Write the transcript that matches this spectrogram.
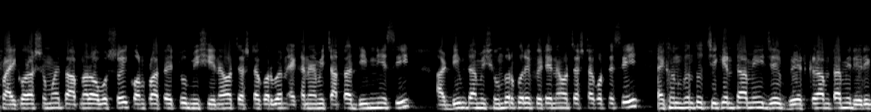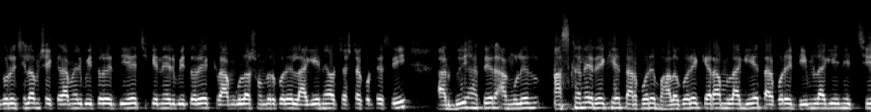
ফ্রাই করার সময়, তো আপনারা অবশ্যই কর্নফ্লাওয়ারটা একটু মিশিয়ে নেওয়ার চেষ্টা করবেন। এখানে আমি চারটা ডিম নিয়েছি, আর ডিমটা আমি সুন্দর করে ফেটে নেওয়ার চেষ্টা করতেছি। এখন কিন্তু চিকেনটা আমি যে ব্রেড ক্রামটা আমি রেডি করেছিলাম, সেই ক্রামের ভিতরে দিয়ে চিকেনের ভিতরে ক্রামগুলা সুন্দর করে লাগিয়ে নেওয়ার চেষ্টা করতেছি। আর দুই হাতের আঙ্গুলের মাঝখানে রেখে তারপরে ভালো করে ক্যারাম লাগিয়ে তারপরে ডিম লাগিয়ে নিচ্ছি।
